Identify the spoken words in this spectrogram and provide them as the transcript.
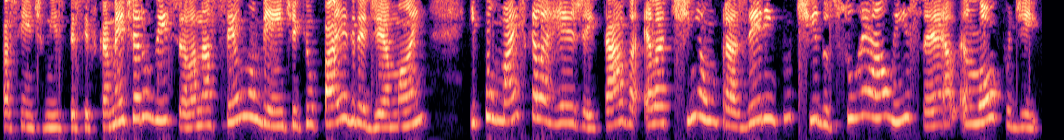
paciente minha especificamente era um vício. Ela nasceu num ambiente em que o pai agredia a mãe e por mais que ela rejeitava, ela tinha um prazer incutido. Surreal isso, é, é louco de,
